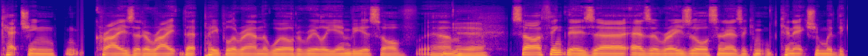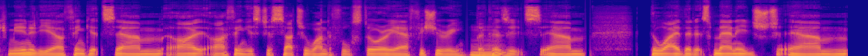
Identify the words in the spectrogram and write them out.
catching crays at a rate that people around the world are really envious of. Um, yeah, so I think there's a, as a resource and as a con- connection with the community, I think it's um, I, I think it's just such a wonderful story our fishery because it's um, the way that it's managed um,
